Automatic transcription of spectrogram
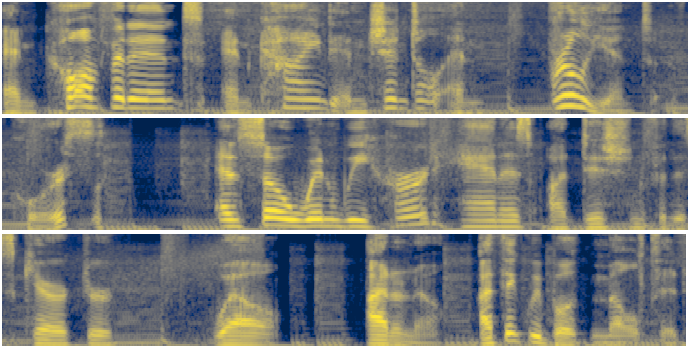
and confident and kind and gentle and brilliant, of course. And so when we heard Hannah's audition for this character, well, I don't know. I think we both melted.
